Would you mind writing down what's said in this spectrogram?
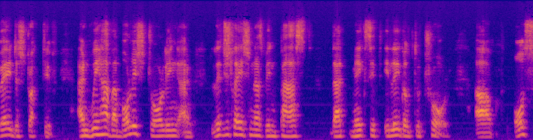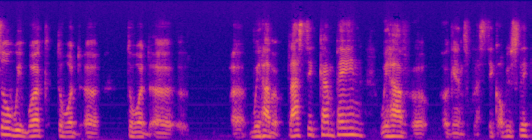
very destructive. And we have abolished trawling, and legislation has been passed that makes it illegal to troll. Uh, also, we work toward uh, toward. Uh, uh we have a plastic campaign. We have uh, against plastic, obviously,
